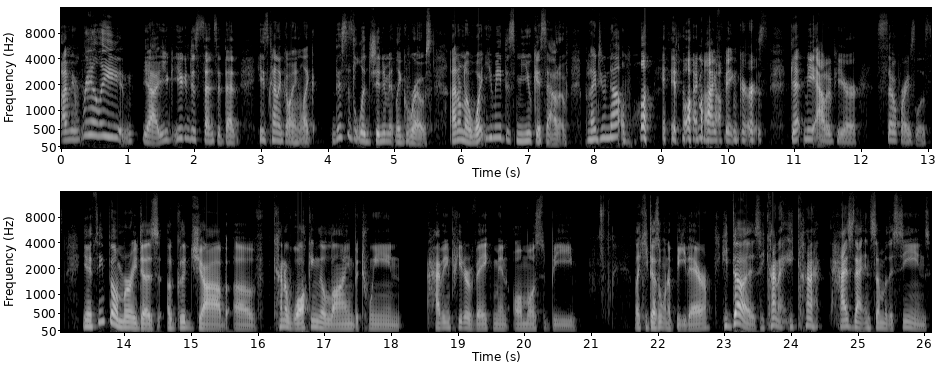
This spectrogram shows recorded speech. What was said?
I mean, really?" And yeah, you you can just sense it that he's kind of going like, "This is legitimately gross. I don't know what you made this mucus out of, but I do not want it on my fingers. Get me out of here." So priceless. Yeah, I think Bill Murray does a good job of kind of walking the line between having Peter Venkman almost be like he doesn't want to be there. He does. He kind of he kind of has that in some of the scenes,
